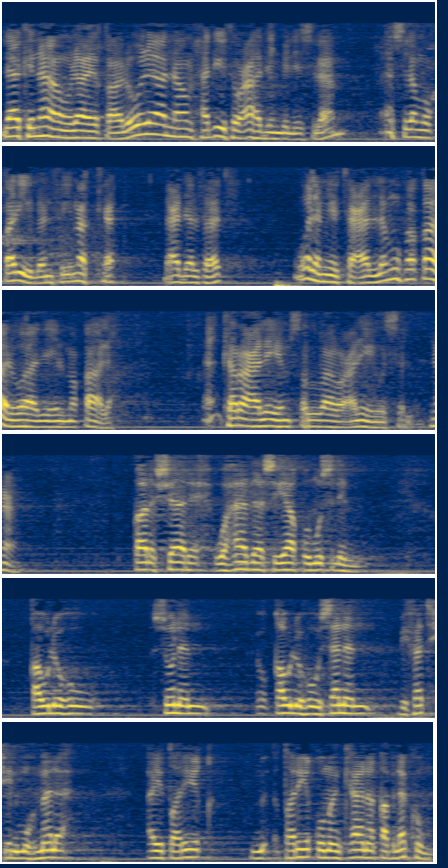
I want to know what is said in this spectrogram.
لكن هؤلاء قالوا لأنهم حديث عهد بالإسلام أسلموا قريبا في مكة بعد الفتح ولم يتعلموا فقالوا هذه المقالة. أنكر عليهم صلى الله عليه وسلم. نعم. قال الشارح وهذا سياق مسلم. قوله سنن قوله سنن بفتح المهملة أي طريق طريق من كان قبلكم.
